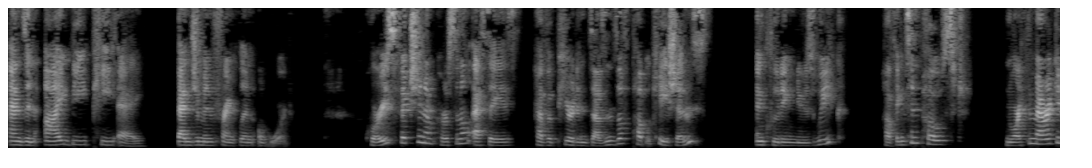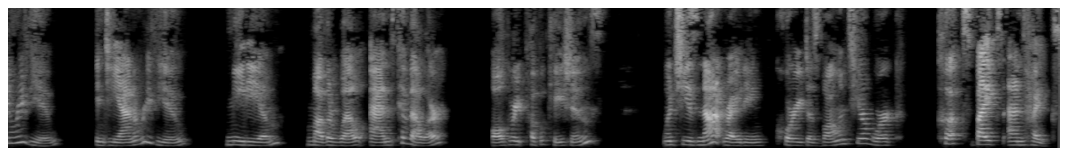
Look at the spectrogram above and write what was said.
and an IBPA, Benjamin Franklin Award. Corie's fiction and personal essays have appeared in dozens of publications, including Newsweek, Huffington Post, North American Review, Indiana Review, Medium, Motherwell, and Kveller, all great publications. When she is not writing, Corie does volunteer work cooks, bikes, and hikes.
